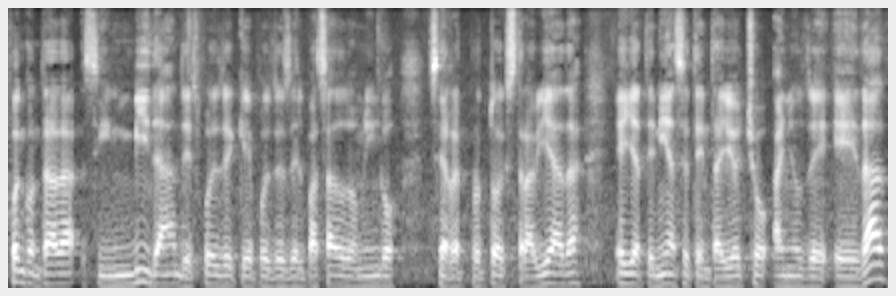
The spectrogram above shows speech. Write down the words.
fue encontrada sin vida después de que pues desde el pasado domingo se reportó extraviada. Ella tenía 78 años de edad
